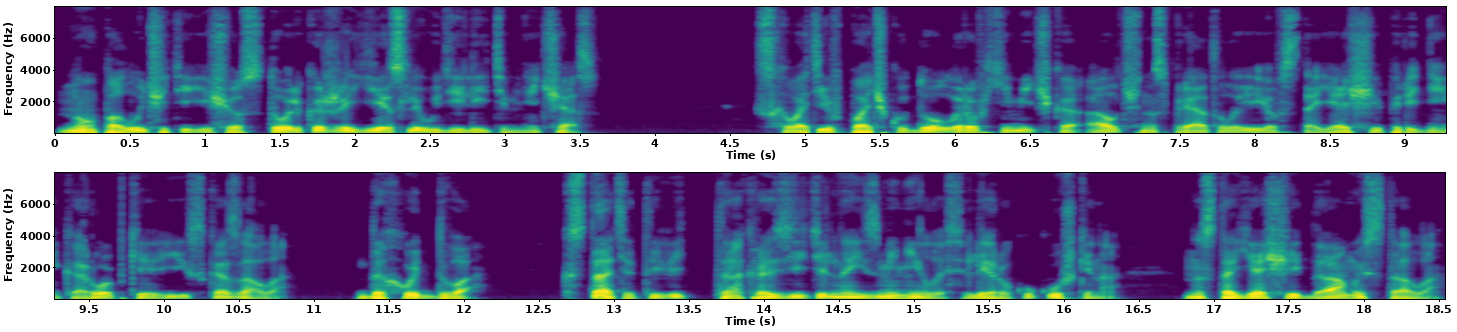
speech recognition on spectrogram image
но получите еще столько же, если уделите мне час". Схватив пачку долларов, химичка алчно спрятала ее в стоящей перед ней коробке и сказала: "Да хоть два. Кстати, ты ведь так разительно изменилась, Лера Кукушкина. Настоящей дамой стала.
